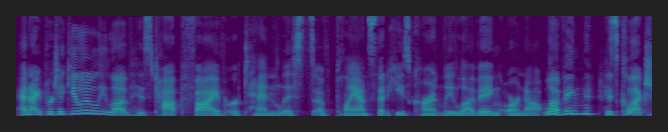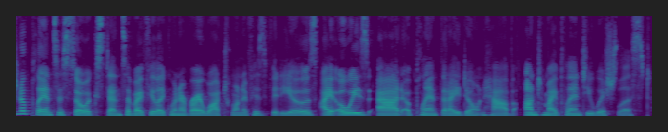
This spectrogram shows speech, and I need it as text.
And I particularly love his top five or 10 lists of plants that he's currently loving or not loving. His collection of plants is so extensive. I feel like whenever I watch one of his videos, I always add a plant that I don't have onto my planty wish list.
